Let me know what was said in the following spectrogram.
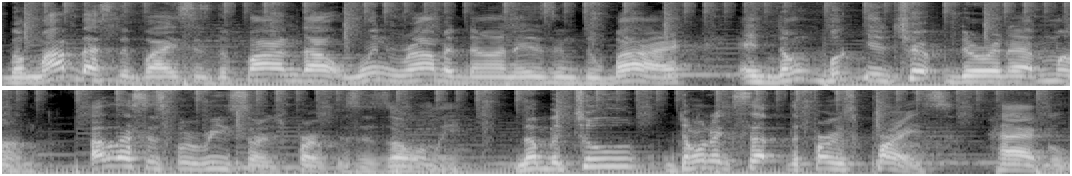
but my best advice is to find out when Ramadan is in Dubai and don't book your trip during that month, unless it's for research purposes only. Number two, don't accept the first price, haggle.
